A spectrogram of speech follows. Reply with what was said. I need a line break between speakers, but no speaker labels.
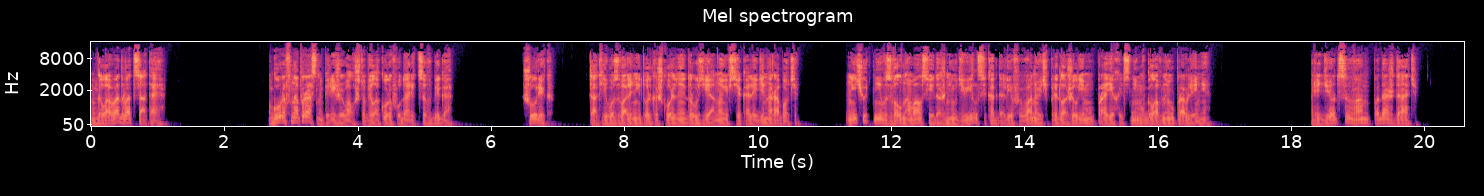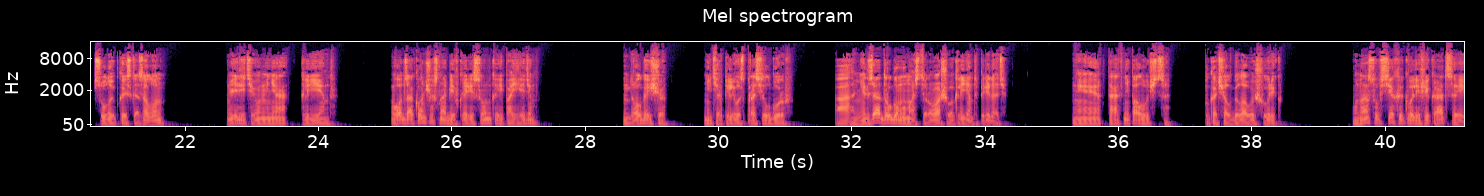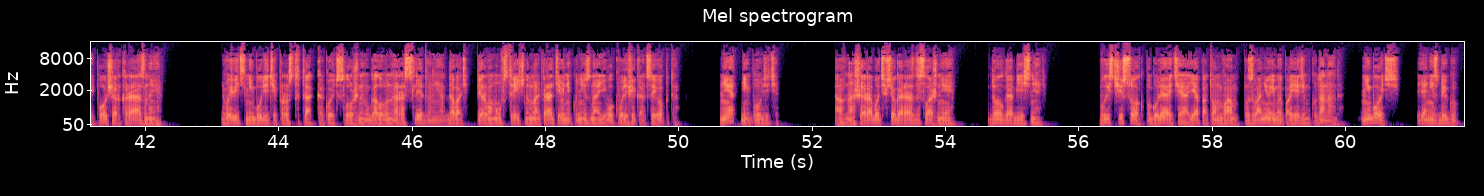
Глава 20. Гуров напрасно переживал, что Белокуров ударится в бега. Шурик, так его звали не только школьные друзья, но и все коллеги на работе, ничуть не взволновался и даже не удивился, когда Лев Иванович предложил ему проехать с ним в главное управление. «Придется вам подождать», — с улыбкой сказал он. «Видите, у меня клиент. Вот закончу с набивкой рисунка и поедем». «Долго еще?» — нетерпеливо спросил Гуров. «А нельзя другому мастеру вашего клиента передать?» «Нет, так не получится», — покачал головой Шурик. «У нас у всех и квалификация, и почерк разные. Вы ведь не будете просто так какое-то сложное уголовное расследование отдавать первому встречному оперативнику, не зная его квалификации и опыта. Нет, не будете. А в нашей работе все гораздо сложнее. Долго объяснять. Вы с часок погуляйте, а я потом вам позвоню, и мы поедем куда надо. Не бойтесь, я не сбегу».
